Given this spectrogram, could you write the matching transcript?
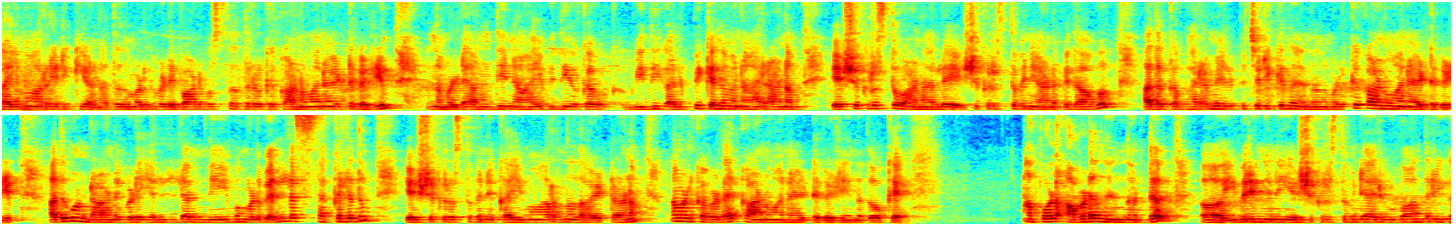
കൈമാറിയിരിക്കുകയാണ്. അത് നമ്മൾക്ക് വെളിപാട് പുസ്തകത്തിലൊക്കെ കാണുവാനായിട്ട് കഴിയും. നമ്മളുടെ അന്ത്യനായ വിധിയൊക്കെ വിധി കൽപ്പിക്കുന്നവൻ ആരാണ്? യേശുക്രിസ്തുവാണ് അല്ലേ? യേശുക്രിസ്തുവിനെയാണ് പിതാവ്. അതൊക്കെ ഭരമേൽപ്പിച്ചിരിക്കുന്നത് എന്ന് നമ്മൾക്ക് കാണുവാനായിട്ട് കഴിയും. അതുകൊണ്ടാണ് ഇവിടെ എല്ലാ നിയമങ്ങളും എല്ലാ സകലതും യേശുക്രിസ്തുവിന് കൈമാറുന്നതായിട്ടാണ് നമ്മൾക്കവിടെ കാണുവാനായിട്ട് കഴിയുന്നത്. ഓക്കെ. അപ്പോൾ അവിടെ നിന്നിട്ട് ഇവരിങ്ങനെ യേശുക്രിസ്തുവിന്റെ രൂപാന്തരിക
